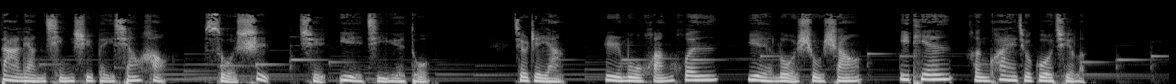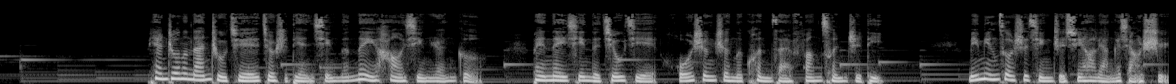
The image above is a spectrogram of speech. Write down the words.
大量情绪被消耗，琐事却越积越多。就这样，日暮黄昏，月落树梢，一天很快就过去了。片中的男主角就是典型的内耗型人格，被内心的纠结活生生的困在方寸之地。明明做事情只需要两个小时，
